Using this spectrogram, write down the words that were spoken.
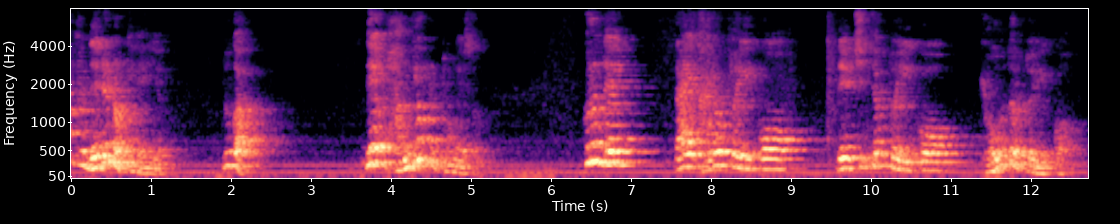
아주 내려놓게 돼요. 누가? 내 환경을 통해서. 그런데 나의 가족도 있고 내 친척도 있고 교우들도 있고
